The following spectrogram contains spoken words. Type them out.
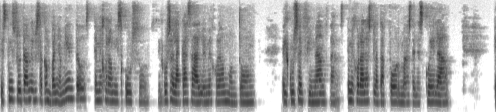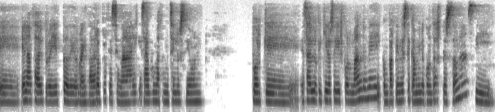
estoy disfrutando de los acompañamientos, he mejorado mis cursos, el curso de la casa lo he mejorado un montón, el curso de finanzas, he mejorado las plataformas de la escuela, eh, he lanzado el proyecto de organizadora profesional, que es algo que me hace mucha ilusión porque es algo que quiero seguir formándome y compartiendo este camino con otras personas y,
